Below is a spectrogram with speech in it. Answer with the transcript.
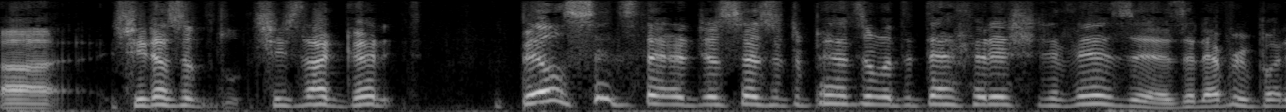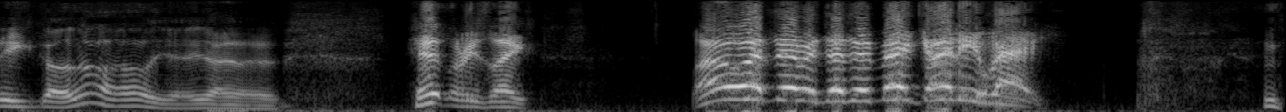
Uh, she doesn't. She's not good. Bill sits there and just says it depends on what the definition of is is, and everybody goes, "Oh yeah, yeah." Hitler's like, "Well, what difference does it make anyway?"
